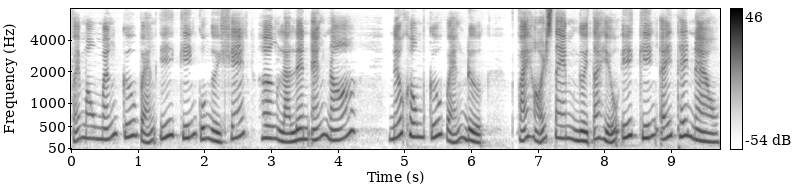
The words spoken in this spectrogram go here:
phải mau mắn cứu vãn ý kiến của người khác hơn là lên án nó nếu không cứu vãn được, phải hỏi xem người ta hiểu ý kiến ấy thế nào.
